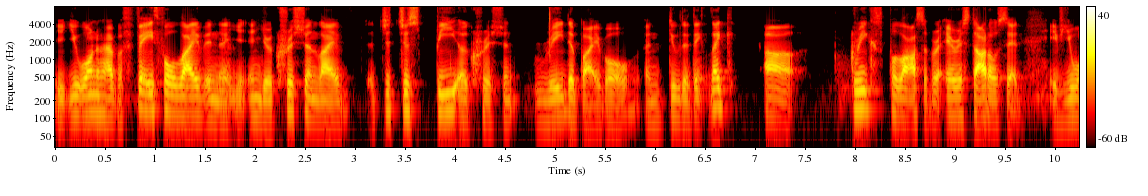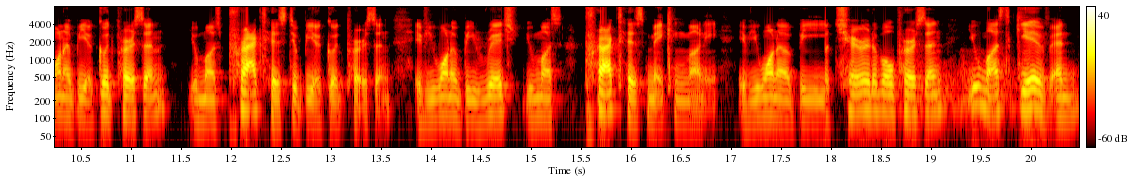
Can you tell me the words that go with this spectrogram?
you you want to have a faithful life in the, in your Christian life. Just just be a Christian, read the Bible, and do the thing. Like uh, Greek philosopher Aristotle said, if you want to be a good person, you must practice to be a good person. If you want to be rich, you must practice making money. If you want to be a charitable person, you must give and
